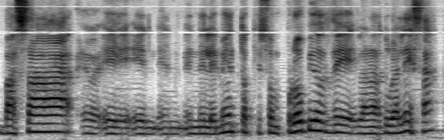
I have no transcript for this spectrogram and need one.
basada eh, en, en, elementos que son propios de la naturaleza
